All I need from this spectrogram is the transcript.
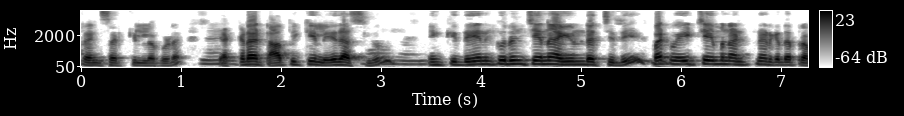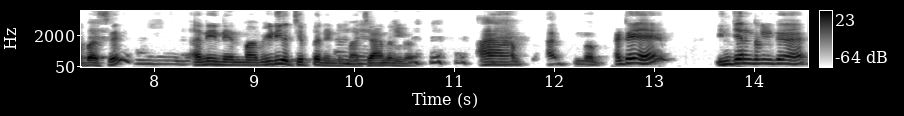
ఫ్రెండ్ సర్కిల్లో కూడా. ఎక్కడ టాపిక్ లేదు అసలు. ఇంక దేని గురించైనా అయి ఉండొచ్చు ఇది. బట్ వెయిట్ చేయమని అంటున్నాడు కదా ప్రభాస్. అని నేను మా వీడియో చెప్పానండి మా. ఛానల్లో. అంటే ఇన్ జనరల్గా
